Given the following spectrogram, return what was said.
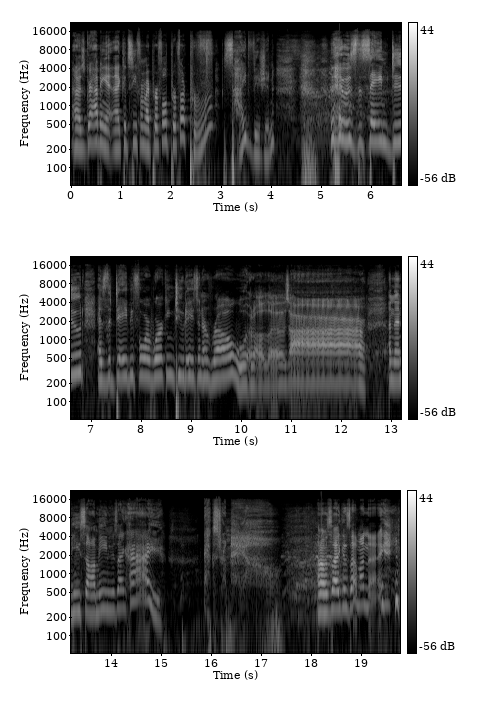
and I was grabbing it and I could see from my peripheral, peripheral, peripheral side vision it was the same dude as the day before working two days in a row. What a loser. And then he saw me and he was like, hey, extra mayo. And I was like, is that my name?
